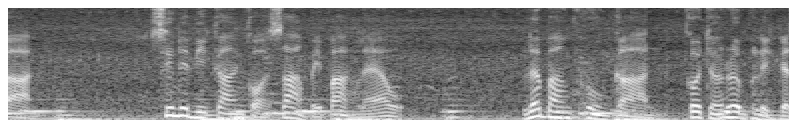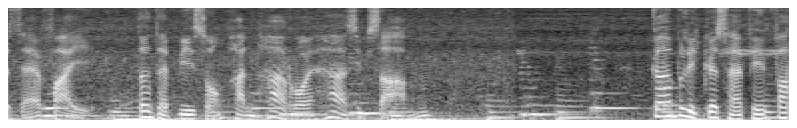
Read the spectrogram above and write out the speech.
การ ซึ่งได้มีการก่อสร้างไปบ้างแล้ว และบางโครงการก็จะเริ่มผลิตกระแสไฟตั้งแต่ปี 2553 การผลิตกระแสไฟฟ้า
